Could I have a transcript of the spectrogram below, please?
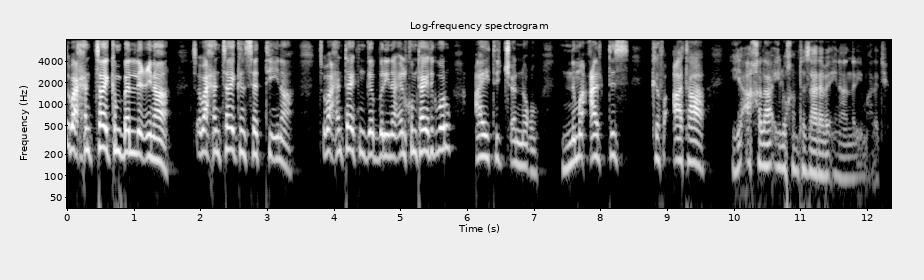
ፅባሕ እንታይ ክንበልዕ ኢና ፅባሕ እንታይ ክንሰቲ ኢና ፅባሕ እንታይ ክንገብር ኢና ኢልኩም እንታይ ትግበሩ ኣይትጨነቑ ንመዓልትስ ክፍኣታ ይኣኽላ ኢሉ ከም ተዛረበ ኢና ንርኢ ማለት እዩ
